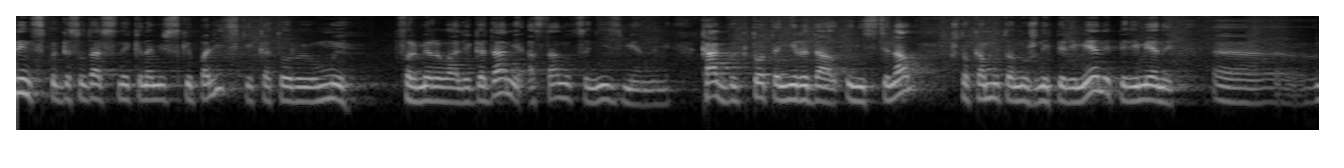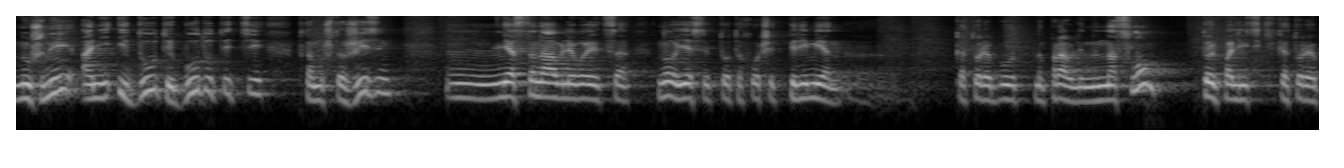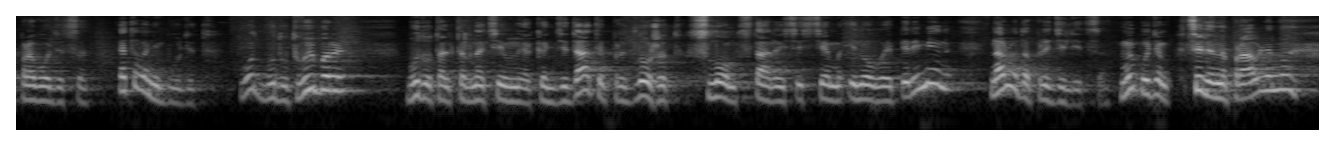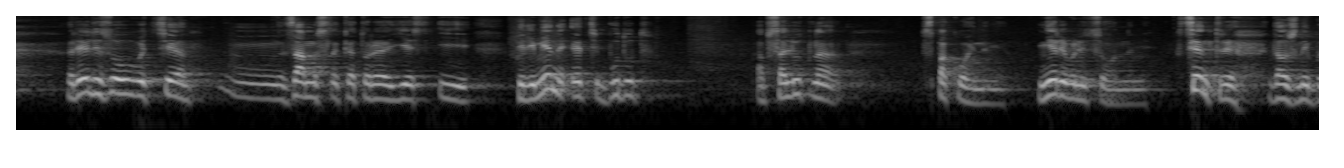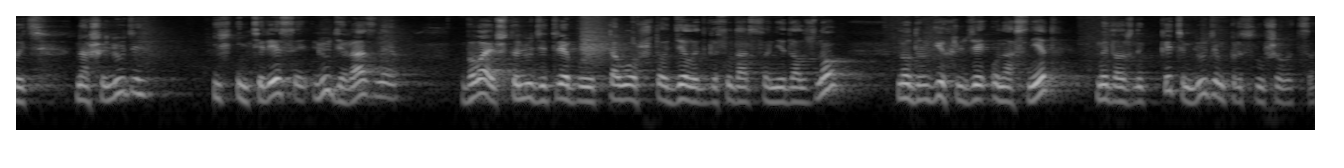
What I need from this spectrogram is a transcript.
принципы государственной экономической политики, которую мы формировали годами, останутся неизменными. Как бы кто-то ни рыдал и не стенал, что кому-то нужны перемены, перемены э, нужны, они идут и будут идти, потому что жизнь э, не останавливается. Но если кто-то хочет перемен, э, которые будут направлены на слом той политики, которая проводится, этого не будет. Вот будут выборы, будут альтернативные кандидаты, предложат слом старой системы и новые перемены, народ определится. Мы будем целенаправленно реализовывать те замыслы, которые есть, и перемены эти будут абсолютно спокойными, не революционными. В центре должны быть наши люди, их интересы, люди разные – Бывает, что люди требуют того, что делать государство не должно, но других людей у нас нет. Мы должны к этим людям прислушиваться.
